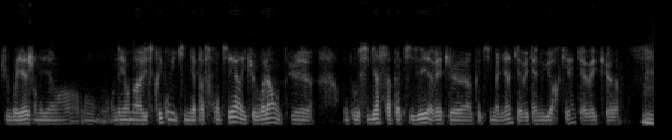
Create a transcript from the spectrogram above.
je voyage en ayant, en ayant à l'esprit qu'il n'y a pas de frontières et que voilà, on peut, on peut aussi bien sympathiser avec euh, un petit Malien qu'avec un New-Yorkais, qu'avec euh, mm.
